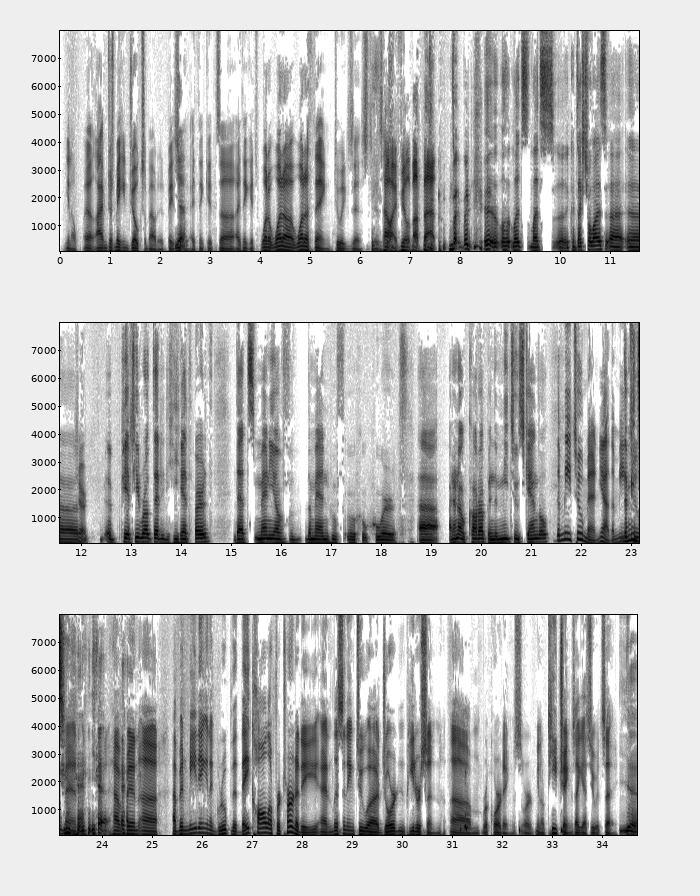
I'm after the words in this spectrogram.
You know, uh, I'm just making jokes about it. Basically, I think it's, uh, I think it's what a what a what a thing to exist is how I feel about that. But but uh, let's let's uh, contextualize. Uh, uh, Sure. Uh, PFT wrote that he had heard that many of the men who who, who were uh, I don't know caught up in the Me Too scandal, The Me Too men, yeah, the Me the Too Me Too men, men, yeah, have been uh have been meeting in a group that they call a fraternity and listening to uh Jordan Peterson um recordings or you know teachings I guess you would say. yeah,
